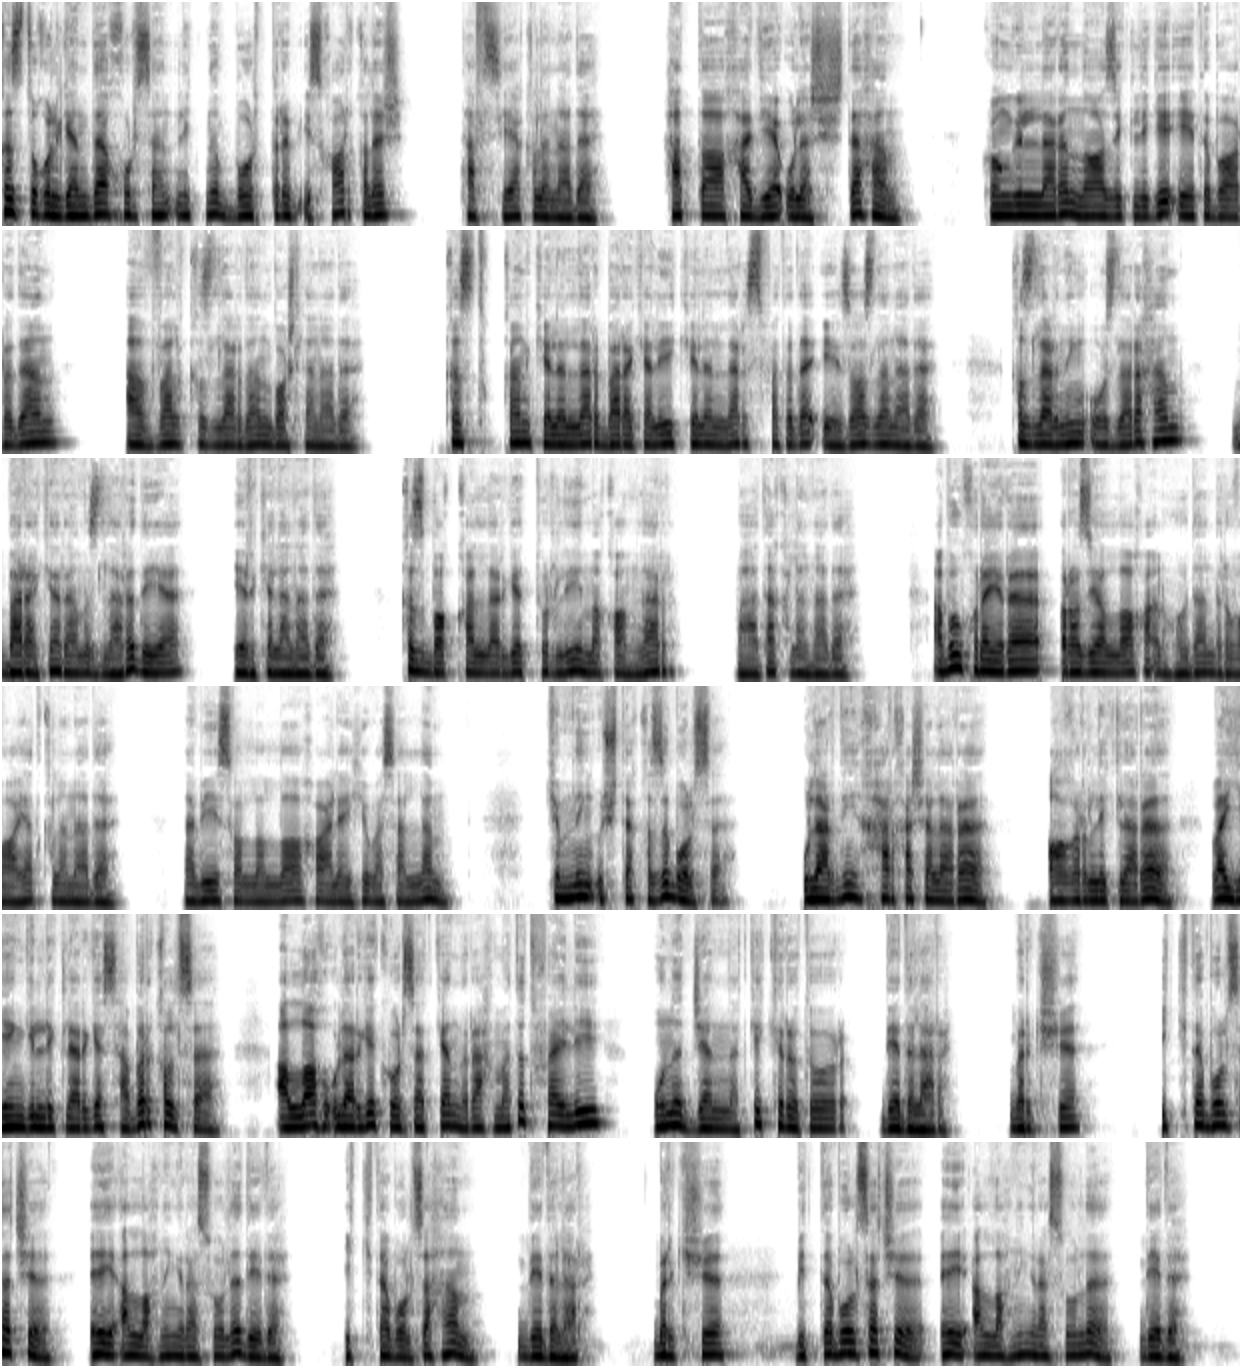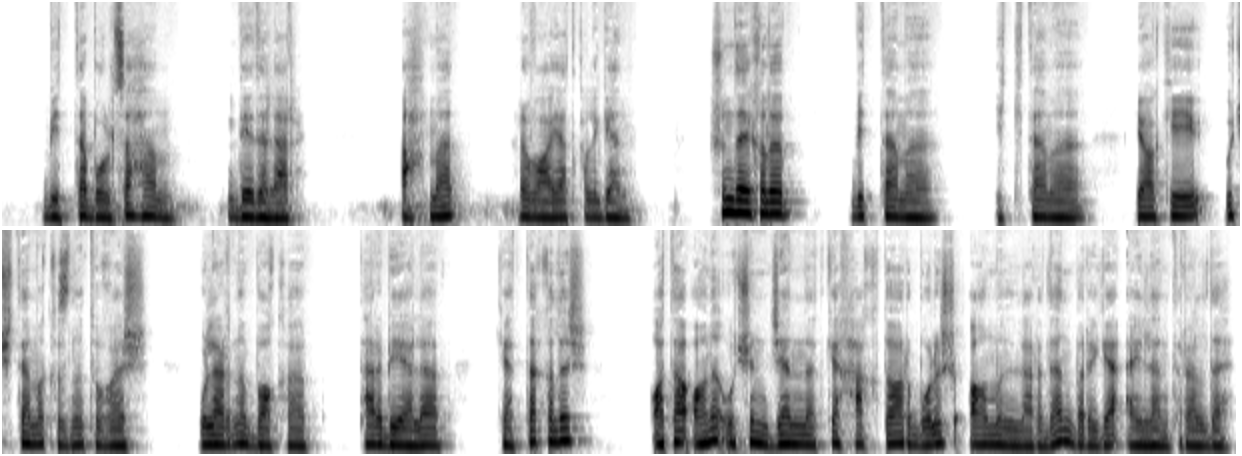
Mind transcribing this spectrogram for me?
qiz tug'ilganda xursandlikni bo'rttirib izhor qilish tavsiya qilinadi. Hatto hadya ulashishda ham ko'ngillari nozikligi e'tiboridan avval qizlardan boshlanadi. Qiz tuqqan kelinlar barakali kelinlar sifatida e'zozlanadi. Qizlarning o'zlari ham baraka ramzlari deya erkalanadi. Qiz boqqanlarga turli maqomlar va'da qilinadi. Abu hurayra roziyallohu anhudan rivoyat qilinadi. Nabiy sollallohu alayhi vasallam kimning uchta qizi bo'lsa ularning xarxashalari og'irliklari va yengilliklarga sabr qilsa alloh ularga ko'rsatgan rahmati tufayli uni jannatga kiritur dedilar. Bir kishi ikkita bo'lsachi ey allohning rasuli dedi. Ikkita bo'lsa ham dedilar. Bir kishi bitta bo'lsachi ey allohning rasuli? dedi. Bitta bo'lsa ham dedilar. Ahmad rivoyat qilgan. Shunday qilib bittami ikkitami yoki uchtami qizni tug'ish ularni boqib tarbiyalab katta qilish ota ona uchun jannatga haqdor bo'lish omillaridan biriga aylantirildi.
